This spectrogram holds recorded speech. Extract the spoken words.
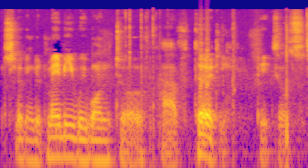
It's looking good. Maybe we want to have 30 pixels.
